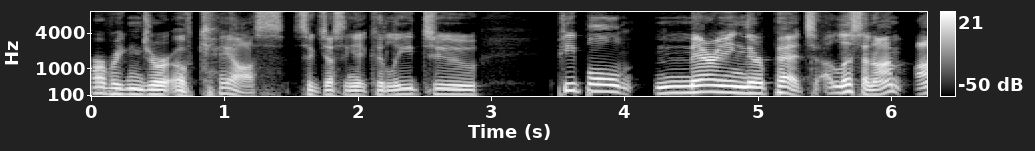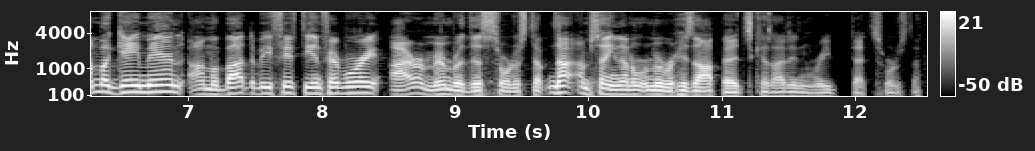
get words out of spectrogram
harbinger of chaos, suggesting it could lead to people marrying their pets. Uh, listen, I'm I'm a gay man. I'm about to be 50 in February. I remember this sort of stuff. Not I'm saying I don't remember his op-eds because I didn't read that sort of stuff.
